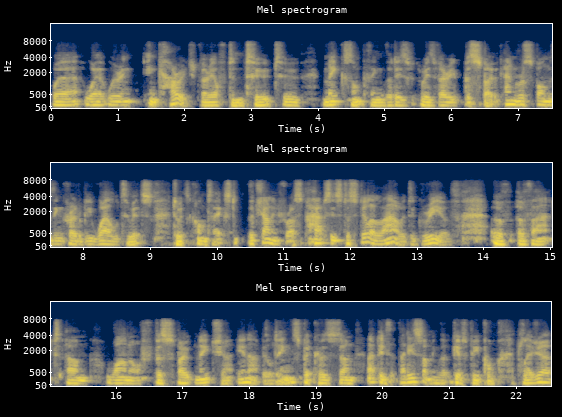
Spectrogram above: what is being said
where where we're in, encouraged very often to to make something that is is very bespoke and responds incredibly well to its to its context. The challenge for us perhaps is to still allow a degree of of of that um, one-off bespoke nature in our buildings because um, that is that is something that gives people pleasure,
